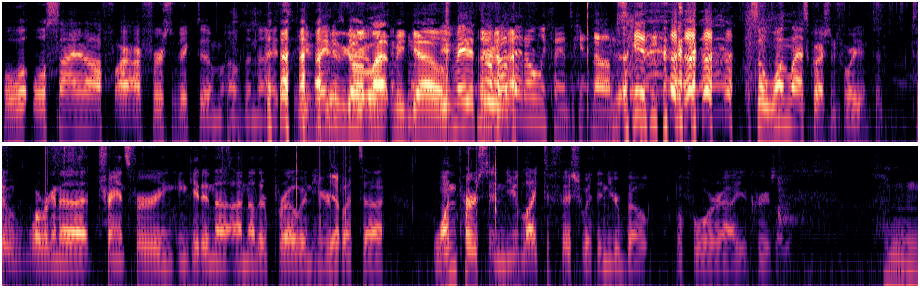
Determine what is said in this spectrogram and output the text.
Well, we'll, we'll sign it off. Our, our first victim of the night. You've made He's it gonna through. let me go. You've made it No, through. how that OnlyFans account? No, I'm just kidding. So one last question for you, to, to where we're gonna transfer and, and get in a, another pro in here. Yep. But uh, one person you'd like to fish with in your boat before uh, your career's over. Hmm.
